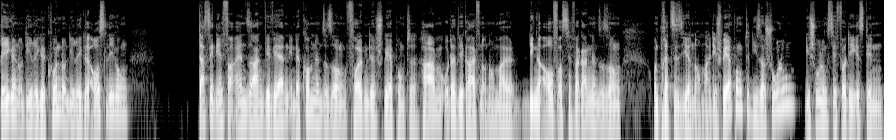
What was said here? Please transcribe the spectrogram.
Regeln und die Regelkunde und die Regelauslegung, dass sie den Vereinen sagen, wir werden in der kommenden Saison folgende Schwerpunkte haben oder wir greifen auch nochmal Dinge auf aus der vergangenen Saison und präzisieren nochmal. Die Schwerpunkte dieser Schulung, die Schulungs-DVD ist den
